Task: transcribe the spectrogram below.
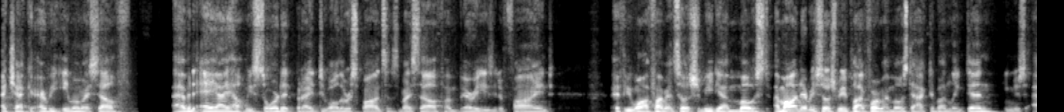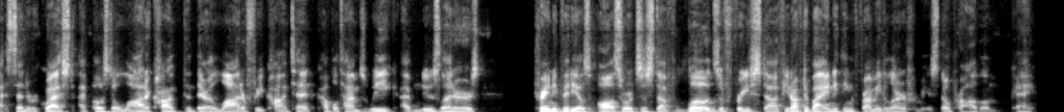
I check every email myself. I have an AI help me sort it, but I do all the responses myself. I'm very easy to find. If you want to find me on social media, I'm most I'm on every social media platform. I'm most active on LinkedIn. You can just send a request. I post a lot of content there, a lot of free content a couple times a week. I have newsletters training videos, all sorts of stuff, loads of free stuff. You don't have to buy anything from me to learn from me. It's no problem. Okay.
